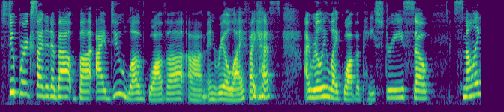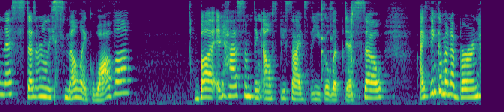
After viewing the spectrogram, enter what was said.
super excited about, but I do love guava um, in real life, I guess. I really like guava pastries. So smelling this doesn't really smell like guava, but it has something else besides the eucalyptus. So I think I'm gonna burn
